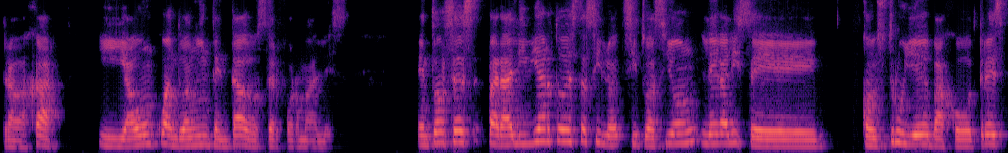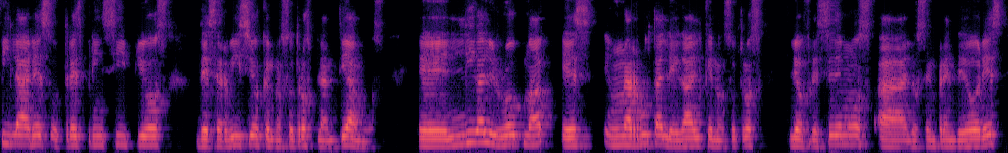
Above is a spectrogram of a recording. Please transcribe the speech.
trabajar. y aun cuando han intentado ser formales. Entonces, para aliviar toda esta situación, Legally se construye bajo tres pilares o tres principios de servicio que nosotros planteamos. El Legally Roadmap es una ruta legal que nosotros le ofrecemos a los emprendedores,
